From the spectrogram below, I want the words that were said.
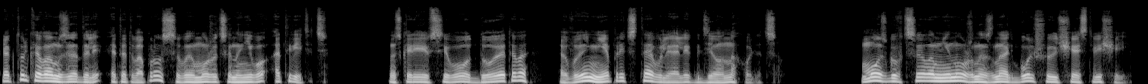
Как только вам задали этот вопрос, вы можете на него ответить. Но, скорее всего, до этого вы не представляли, где он находится. Мозгу в целом не нужно знать большую часть вещей.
